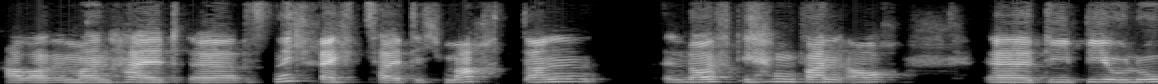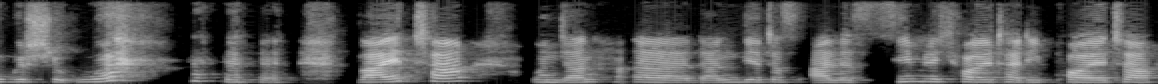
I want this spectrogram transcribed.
Aber wenn man halt äh, das nicht rechtzeitig macht, dann läuft irgendwann auch äh, die biologische Uhr weiter und dann, äh, dann wird das alles ziemlich holter die Polter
